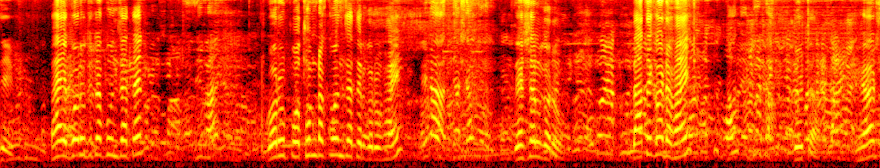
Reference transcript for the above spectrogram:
জি। ভাই গরু দুটা কোন জাতের? গরু প্রথমটা কোন জাতের গরু ভাই? দেশাল গরু। দাঁতে কয়টা ভাই? দুইটা। ভিউয়ার্স,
